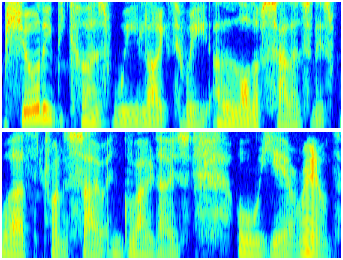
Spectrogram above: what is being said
purely because we like to eat a lot of salads and it's worth trying to sow and grow those all year round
